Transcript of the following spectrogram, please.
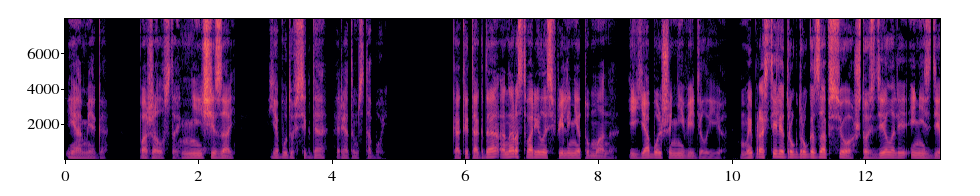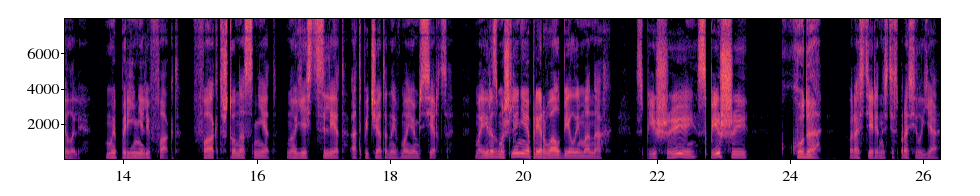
и Омега. Пожалуйста, не исчезай. Я буду всегда рядом с тобой». Как и тогда, она растворилась в пелене тумана, и я больше не видел ее. Мы простили друг друга за все, что сделали и не сделали. Мы приняли факт. Факт, что нас нет, но есть след, отпечатанный в моем сердце. Мои размышления прервал белый монах. «Спеши, спеши!» «Куда?» — в растерянности спросил я.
